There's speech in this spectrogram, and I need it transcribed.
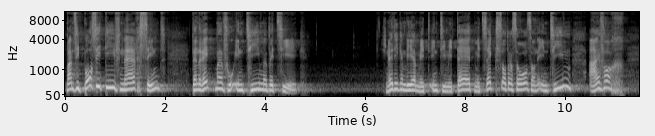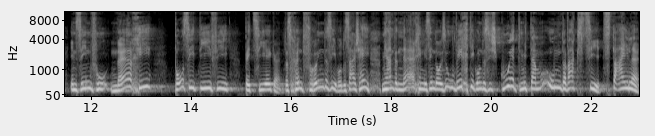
Wenn sie positiv näher sind, dann redet man von intimer Beziehung. Ist nicht irgendwie mit Intimität, mit Sex oder so, sondern intim einfach im Sinn von Nähe, positive Beziehungen. Das können Freunde sein, wo du sagst, hey, wir haben eine Nähe, wir sind uns auch wichtig und es ist gut, mit dem unterwegs zu sein, zu teilen.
